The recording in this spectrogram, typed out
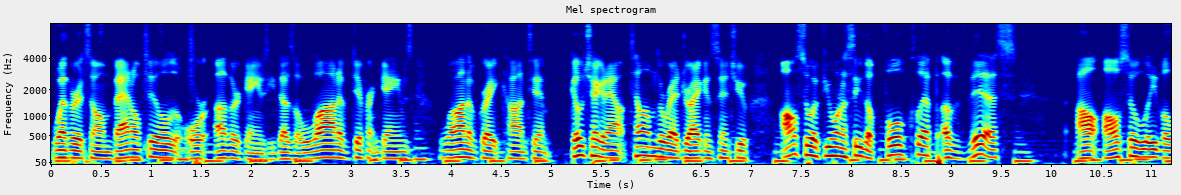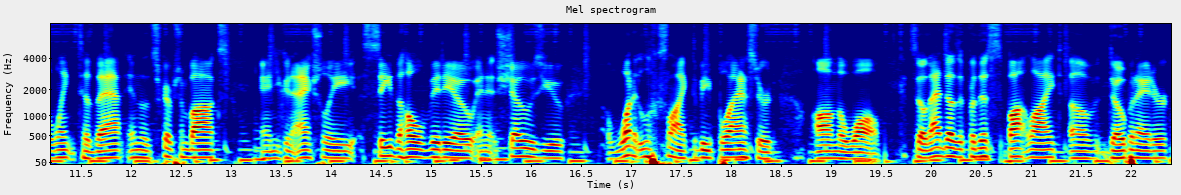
whether it's on Battlefield or other games. He does a lot of different games, a lot of great content. Go check it out. Tell him the Red Dragon sent you. Also, if you want to see the full clip of this, I'll also leave a link to that in the description box and you can actually see the whole video and it shows you what it looks like to be plastered on the wall. So that does it for this spotlight of Dobinator.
